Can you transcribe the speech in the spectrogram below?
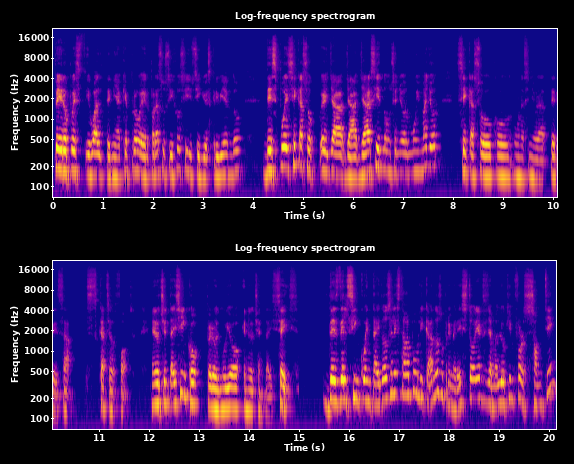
pero pues igual tenía que proveer para sus hijos y siguió escribiendo. Después se casó, eh, ya, ya, ya siendo un señor muy mayor, se casó con una señora Teresa Scatchellford en el 85, pero él murió en el 86. Desde el 52 él estaba publicando su primera historia que se llama Looking for Something.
